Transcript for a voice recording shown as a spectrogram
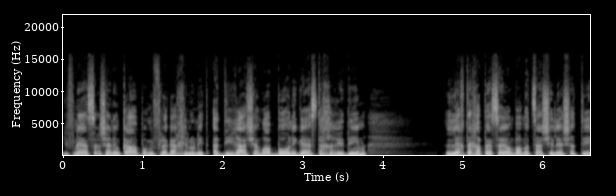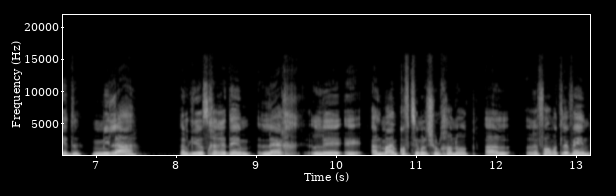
לפני עשר שנים קמה פה מפלגה חילונית אדירה שאמרה בואו נגייס את החרדים. לך תחפש היום במצע של יש עתיד מילה על גיוס חרדים. לך, ל... אה, על מה הם קופצים על שולחנות? על רפורמת לוין.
